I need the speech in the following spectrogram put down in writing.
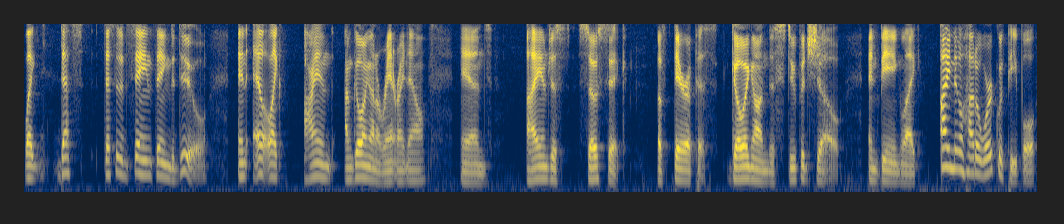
Like that's that's an insane thing to do, and uh, like I am I'm going on a rant right now, and I am just so sick of therapists going on this stupid show and being like, I know how to work with people,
